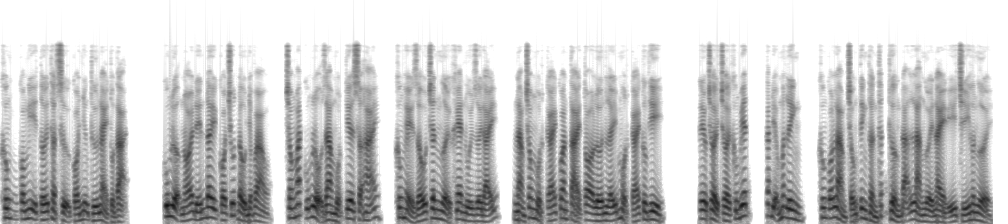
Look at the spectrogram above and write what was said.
không có nghĩ tới thật sự có những thứ này tồn tại. Cung lượng nói đến đây có chút đầu nhập vào, trong mắt cũng lộ ra một tia sợ hãi không hề giấu chân người khe núi dưới đáy, nằm trong một cái quan tài to lớn lấy một cái cương thi. Tiêu trời trời không biết, các địa mất linh, không có làm chống tinh thần thất thường đã là người này ý chí hơn người.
